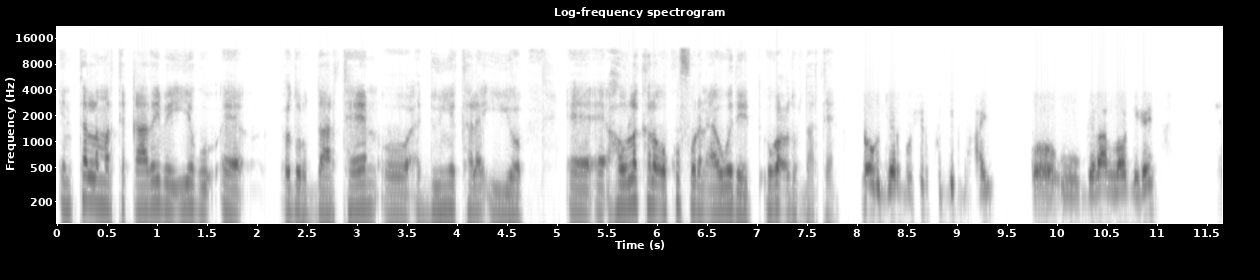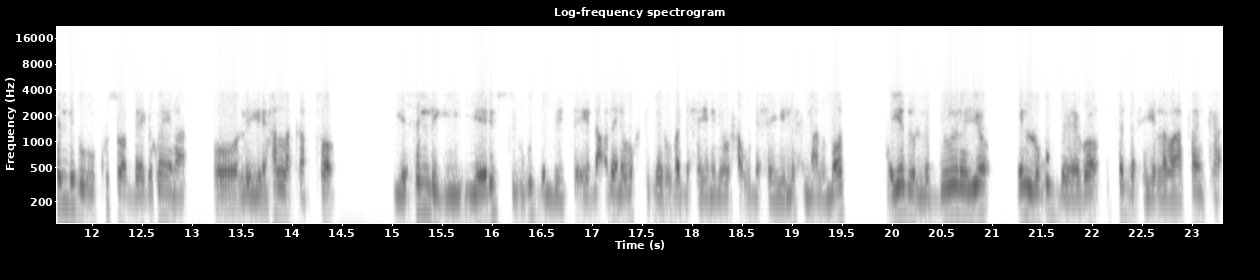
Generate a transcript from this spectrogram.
inta la martiqaaday bay iyagu cudur daarteen oo adduunyo kale iyo howlo kale oo ku furan aawadeed uga cudur daarteen. Dhowr jeer buu shirku dib dhacay oo uu gadaal loo dhigay. Xilliga uu ku soo beegmayna oo la yidhi hala qabto. Iyo xilligii yeeristii ugu dambeysay ay dhacdayna wakti dheer uga dhexeynina waxa u dhexeeyey lix maalmood iyadoo la doonayo in lagu beego saddex iyo labaatanka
